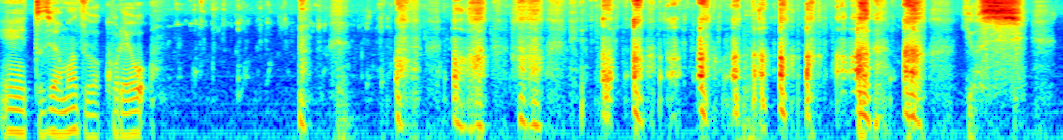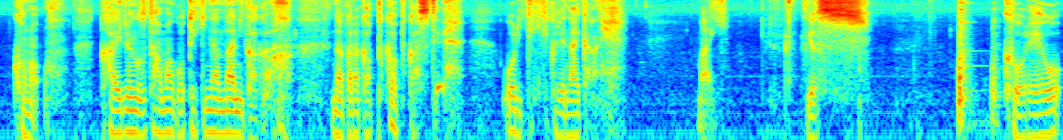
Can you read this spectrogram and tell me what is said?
えー、っと、じゃあまずはこれを、あ、あ、あ、このカエルの卵的な何かがなかなかプカプカして降りてきてくれないからね。まあいい。よし。これを。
